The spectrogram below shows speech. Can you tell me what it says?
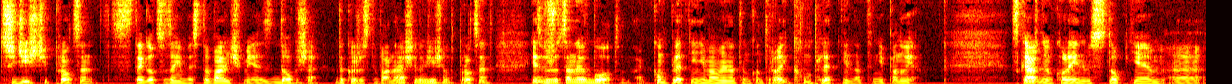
30% z tego, co zainwestowaliśmy, jest dobrze wykorzystywane, a 70% jest wyrzucane w błoto. Tak? Kompletnie nie mamy na tym kontroli, kompletnie na tym nie panujemy. Z każdym kolejnym stopniem e,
